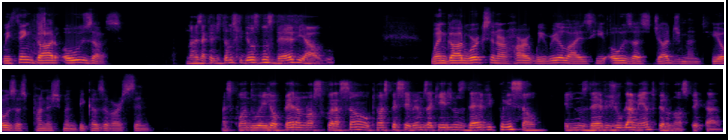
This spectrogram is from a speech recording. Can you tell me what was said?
We think God owes us. Nós acreditamos que Deus nos deve algo. When God works in our heart, we realize he owes us judgment, he owes us punishment because of our sin. Mas quando ele opera no nosso coração, o que nós percebemos é que ele nos deve punição, ele nos deve julgamento pelo nosso pecado.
